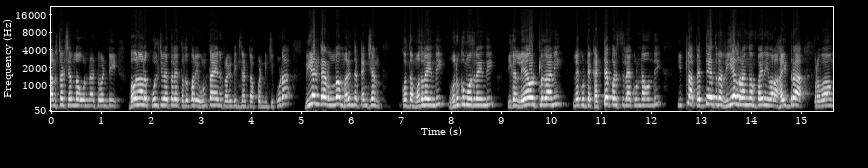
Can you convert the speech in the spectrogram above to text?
కన్స్ట్రక్షన్లో ఉన్నటువంటి భవనాలు కూల్చివేతలే తదుపరి ఉంటాయని ప్రకటించినప్పటి నుంచి కూడా రియల్టర్లలో మరింత టెన్షన్ కొంత మొదలైంది వణుకు మొదలైంది. ఇక లేఅవుట్లు కానీ లేకుంటే కట్టే పరిస్థితి లేకుండా ఉంది. ఇట్లా పెద్ద ఎత్తున రియల్ రంగం పైన ఇవాళ హైడ్రా ప్రభావం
